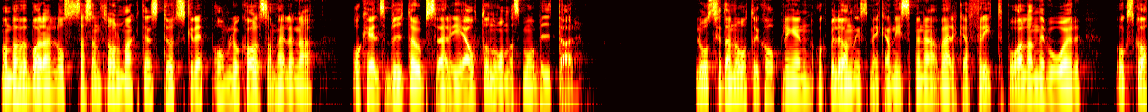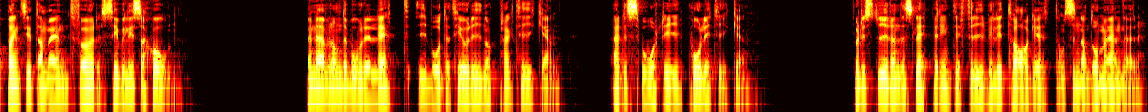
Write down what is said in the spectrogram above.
Man behöver bara lossa centralmaktens dödsgrepp om lokalsamhällena och helst bryta upp Sverige i autonoma småbitar. Låt sedan återkopplingen och belöningsmekanismerna verka fritt på alla nivåer och skapa incitament för civilisation. Men även om det vore lätt i både teorin och praktiken är det svårt i politiken. För de styrande släpper inte frivilligt taget om sina domäner.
